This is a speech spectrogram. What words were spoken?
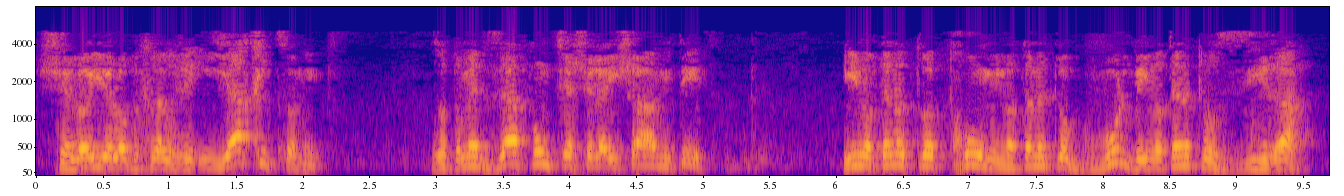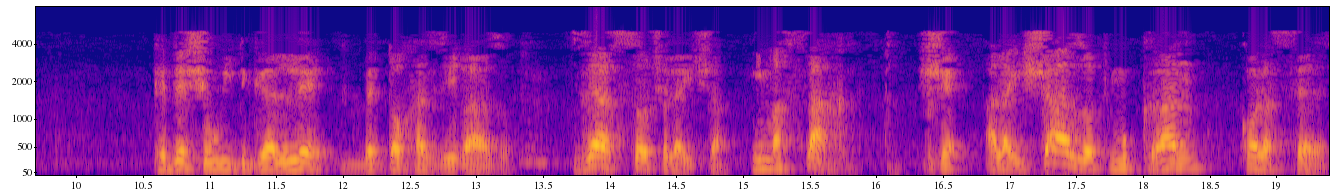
שלא יהיה לו בכלל ראייה חיצונית. זאת אומרת, זה הפונקציה של האישה האמיתית. היא נותנת לו תחום, היא נותנת לו גבול והיא נותנת לו זירה כדי שהוא יתגלה בתוך הזירה הזאת. זה הסוד של האישה. היא מסך שעל האישה הזאת מוקרן כל הסרט.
